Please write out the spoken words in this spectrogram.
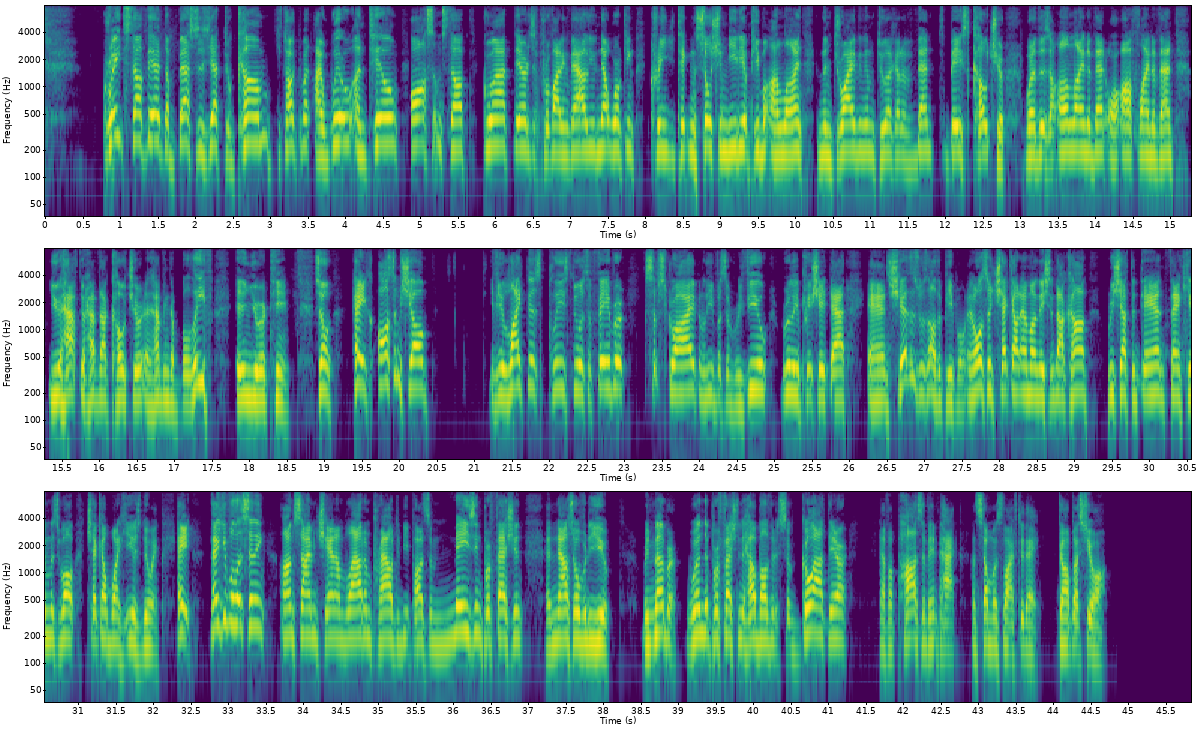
Great stuff there. The best is yet to come. He talked about I will until awesome stuff. Go out there, just providing value, networking, creating, taking social media people online, and then driving them to like an event-based culture, whether there's an online event or offline event. You have to have that culture and having the belief in your team. So, hey, awesome show. If you like this, please do us a favor, subscribe and leave us a review. Really appreciate that. And share this with other people. And also check out MLMNation.com. Reach out to Dan. Thank him as well. Check out what he is doing. Hey, thank you for listening. I'm Simon Chan. I'm loud and proud to be part of this amazing profession. And now it's over to you. Remember, we're in the profession to help others. So go out there, and have a positive impact on someone's life today. God bless you all.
